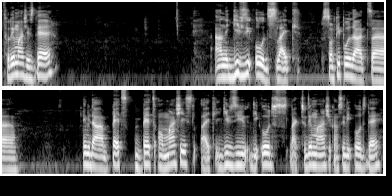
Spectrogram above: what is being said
Today match is there. And it gives you odds like some people that uh, maybe that bet bet on matches like it gives you the odds. Like today match you can see the odds there.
